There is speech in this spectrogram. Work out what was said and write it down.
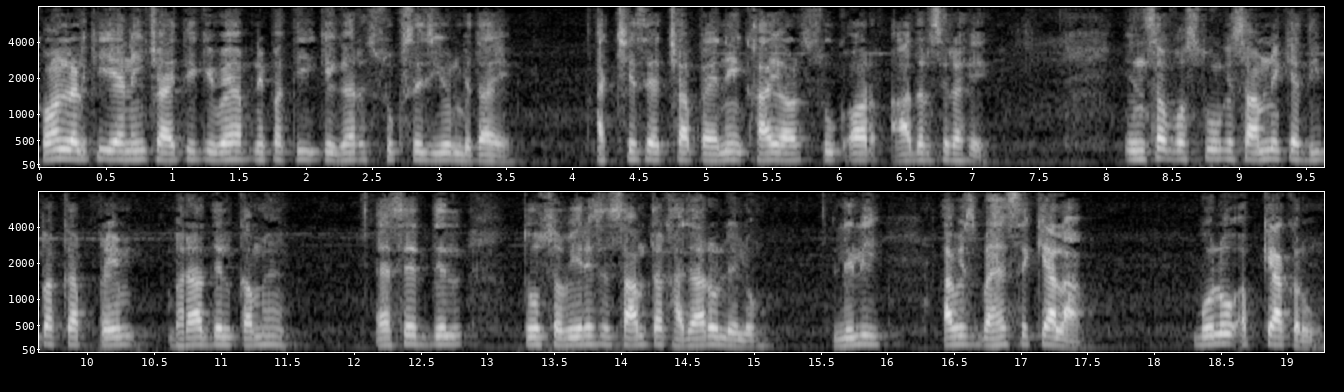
कौन लड़की यह नहीं चाहती कि वह अपने पति के घर सुख से जीवन बिताए? अच्छे से अच्छा पहने, खाए और सुख और आदर से रहे। इन सब वस्तुओं के सामने क्या दीपक का प्रेम भरा दिल कम है? ऐसे दिल तो सवेरे से शाम तक हज़ारों ले लो। लिली, अब इस बहस से क्या लाभ? बोलो, अब क्या करूँ?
